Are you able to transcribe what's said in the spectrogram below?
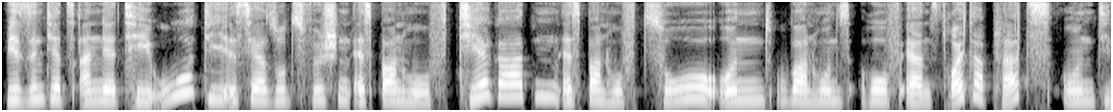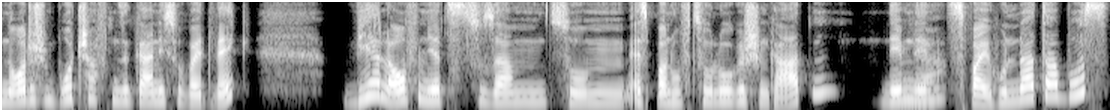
Wir sind jetzt an der TU, die ist ja so zwischen S-Bahnhof Tiergarten, S-Bahnhof Zoo und U-Bahnhof Ernst-Reuter-Platz und die nordischen Botschaften sind gar nicht so weit weg. Wir laufen jetzt zusammen zum S-Bahnhof Zoologischen Garten, nehmen ja. den 200er-Bus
